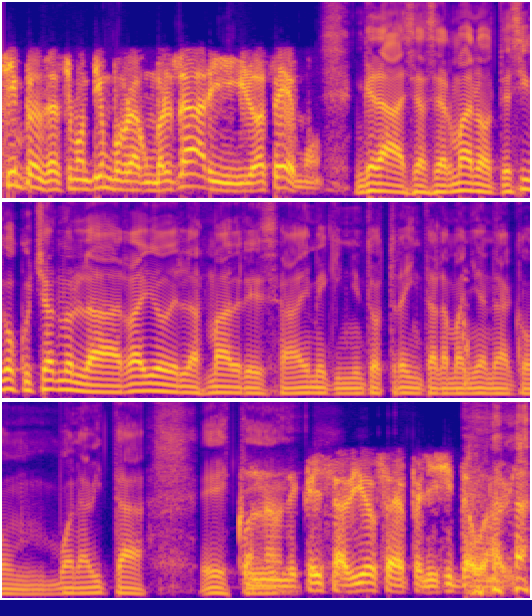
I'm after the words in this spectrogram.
siempre nos hacemos tiempo para conversar y lo hacemos. Gracias, hermano. Te sigo escuchando en la radio de las madres a M530 a la mañana con Buenavita. Este... Con la de esa diosa felicita a Buenavita.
